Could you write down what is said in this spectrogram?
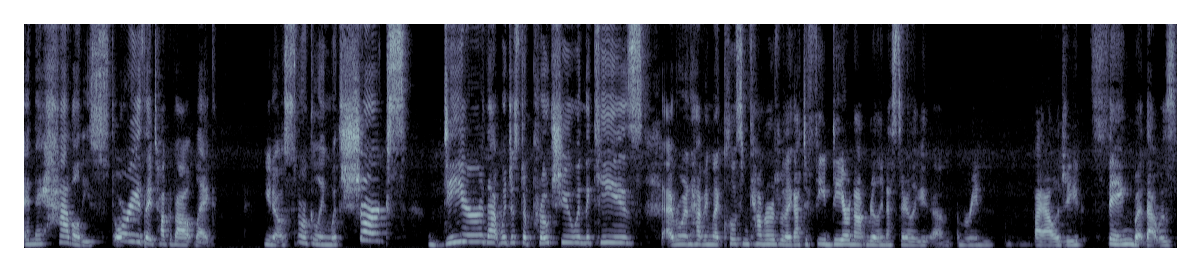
and they have all these stories. They talk about like, you know, snorkeling with sharks, deer that would just approach you in the Keys. Everyone having like close encounters where they got to feed deer. Not really necessarily um, a marine biology thing, but that was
